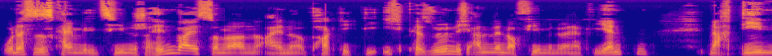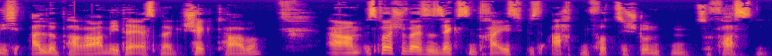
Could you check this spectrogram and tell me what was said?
und das ist kein medizinischer Hinweis, sondern eine Praktik, die ich persönlich anwende, auch viel mit meiner Klienten, nachdem ich alle Parameter erstmal gecheckt habe, ähm, ist beispielsweise 36 bis 48 Stunden zu fasten.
